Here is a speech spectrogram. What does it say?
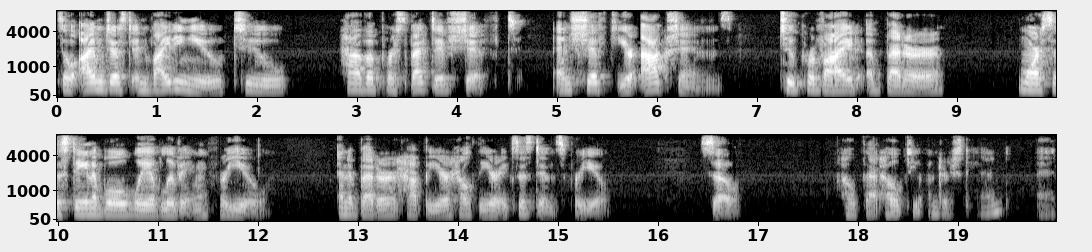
So I'm just inviting you to have a perspective shift and shift your actions to provide a better, more sustainable way of living for you and a better, happier, healthier existence for you. So, hope that helped you understand, and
